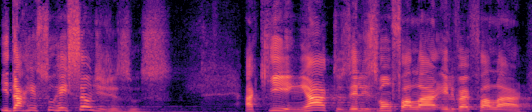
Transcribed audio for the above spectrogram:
e da ressurreição de Jesus. Aqui em Atos eles vão falar, ele vai falar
